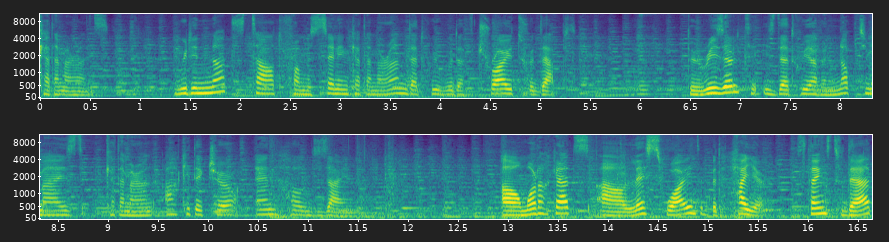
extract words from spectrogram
catamarans. We did not start from a sailing catamaran that we would have tried to adapt. The result is that we have an optimized catamaran architecture and hull design. Our motorcats are less wide but higher. Thanks to that,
